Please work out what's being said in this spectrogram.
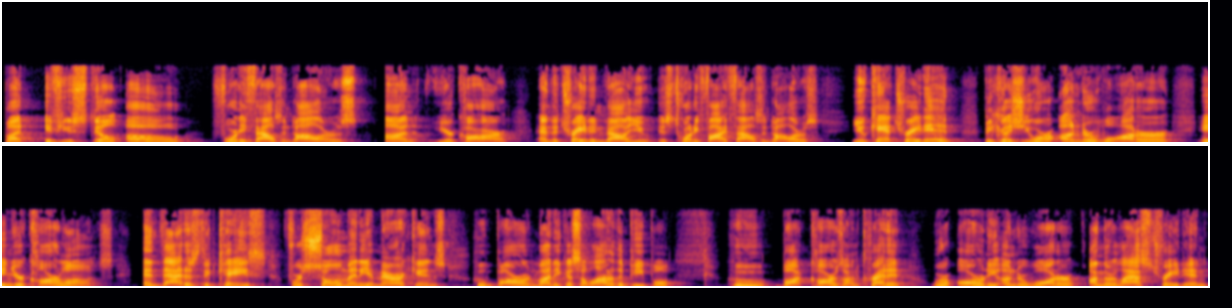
But if you still owe $40,000 on your car and the trade in value is $25,000, you can't trade in because you are underwater in your car loans. And that is the case for so many Americans who borrowed money because a lot of the people who bought cars on credit were already underwater on their last trade in,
